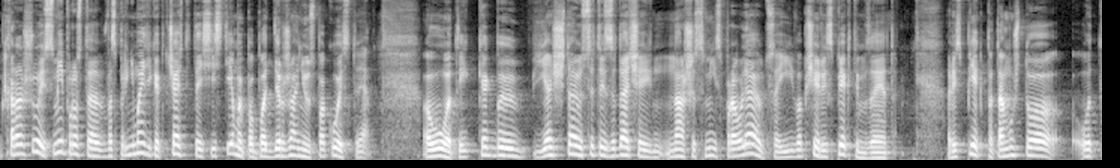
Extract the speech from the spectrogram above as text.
хорошо, и СМИ просто воспринимайте как часть этой системы по поддержанию спокойствия. Вот, и как бы я считаю, с этой задачей наши СМИ справляются, и вообще респект им за это. Респект, потому что вот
